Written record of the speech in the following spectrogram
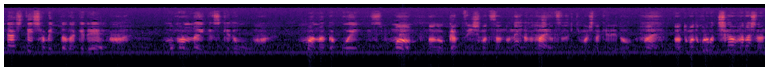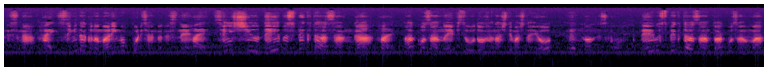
い出して喋っただけではい。わかんないですけどはい。まあなんかご縁ですよね。まああのガッツ石松さんのね話が続きましたけれど、はい。あとまたこれは違う話なんですが、はい。墨田区のマリモッコリさんがですね、はい。先週デーブ・スペクターさんが、はい。アッコさんのエピソードを話してましたよ。え何ですか？デーブ・スペクターさんとアッコさんは、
